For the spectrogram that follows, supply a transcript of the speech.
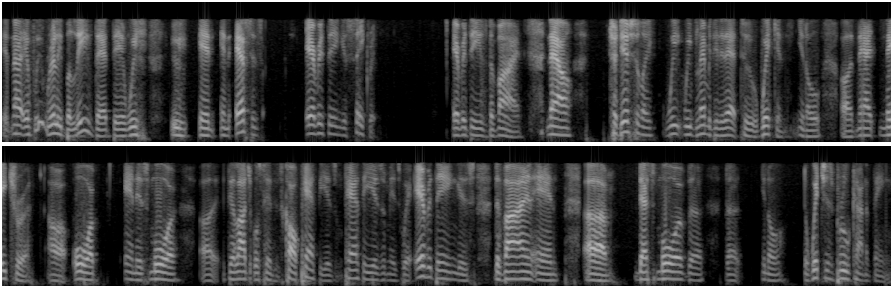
Now, if we really believe that, then we in in essence, everything is sacred. Everything is divine. Now, traditionally, we we've limited that to Wiccans, you know, uh, nat- nature, uh, or and its more uh, theological sense, it's called pantheism. Pantheism is where everything is divine, and um, that's more of the the you know the witch's brew kind of thing.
